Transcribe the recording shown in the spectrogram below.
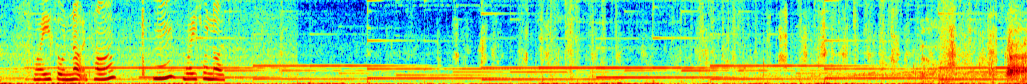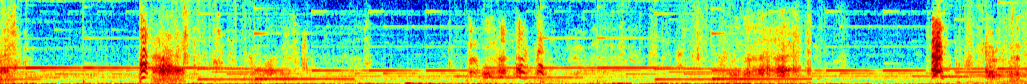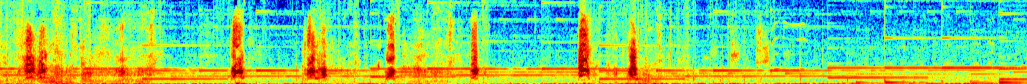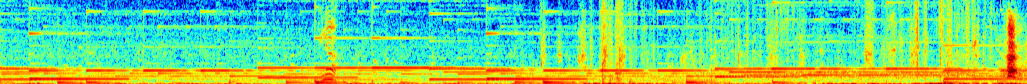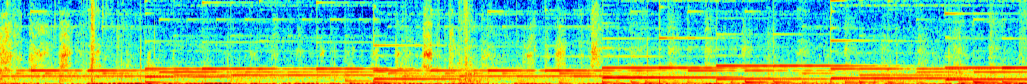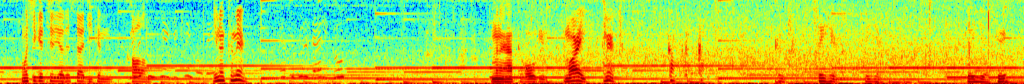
Why you so nuts, huh? Hmm? Why you so nuts? Once you get to the other side, you can call him. You know, come here. I'm gonna have to hold you. Mari, come here. Come, come, come. Good. Stay here. Stay here. Stay here, okay?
